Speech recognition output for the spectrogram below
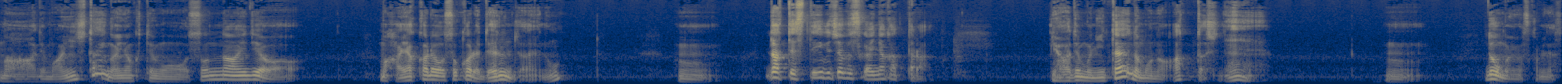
まあでもアインシュタインがいなくてもそんなアイデアはまあ早かれ遅かれ出るんじゃないの？うん。だってスティーブ・ジョブスがいなかったら。いやでも似たようなものあったしね。うん。どう思いますか皆さん？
